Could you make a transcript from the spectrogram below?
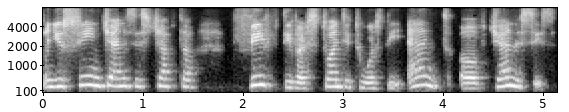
And you see in genesis chapter 50 verse 20 towards the end of genesis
